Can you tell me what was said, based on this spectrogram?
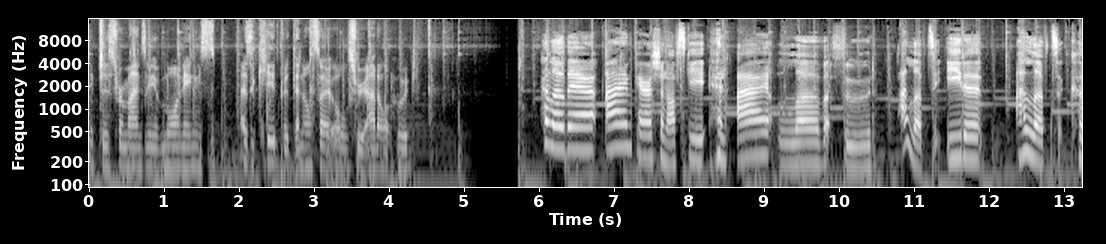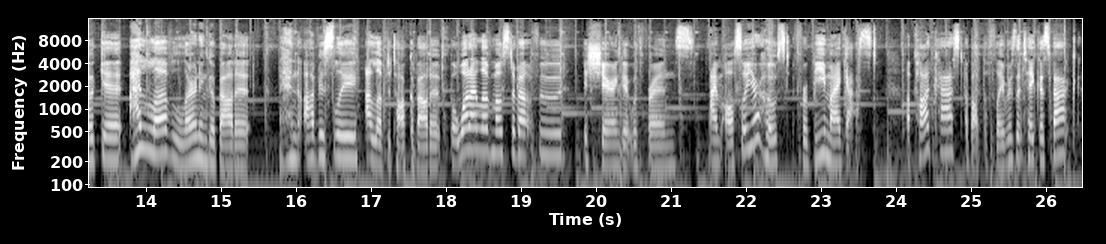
It just reminds me of mornings as a kid, but then also all through adulthood. Hello there, I'm Kara Shanovsky, and I love food. I love to eat it, I love to cook it, I love learning about it, and obviously, I love to talk about it. But what I love most about food is sharing it with friends. I'm also your host for Be My Gast, a podcast about the flavors that take us back,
